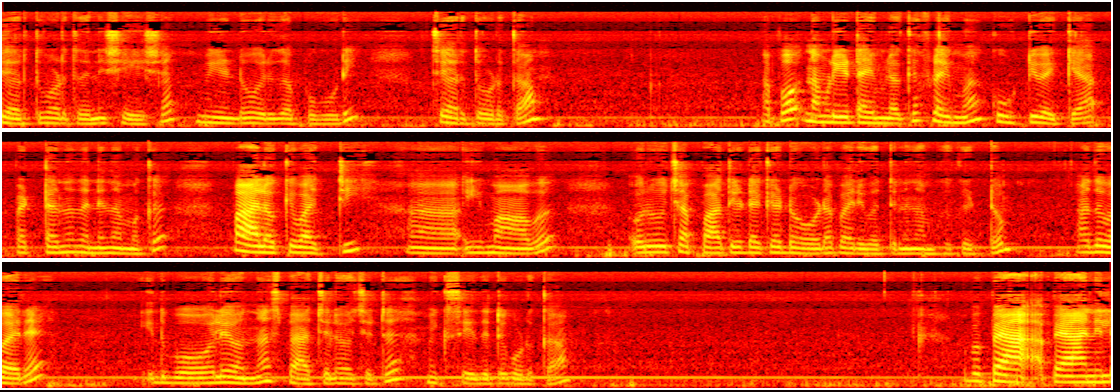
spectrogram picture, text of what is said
ചേർത്ത് കൊടുത്തതിന് ശേഷം വീണ്ടും ഒരു കപ്പ് കൂടി ചേർത്ത് കൊടുക്കാം. അപ്പോൾ നമ്മൾ ഈ ടൈമിലൊക്കെ ഫ്ലെയിം കൂട്ടി വയ്ക്കുക പെട്ടെന്ന് തന്നെ നമുക്ക് പാലൊക്കെ വറ്റി ഈ മാവ് ഒരു ചപ്പാത്തിയുടെയൊക്കെ ഡോയുടെ പരുവത്തിന് നമുക്ക് കിട്ടും. അതുവരെ ഇതുപോലെ ഒന്ന് സ്പാച്ചിൽ വെച്ചിട്ട് മിക്സ് ചെയ്തിട്ട് കൊടുക്കാം. അപ്പോൾ പാ പാനിൽ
